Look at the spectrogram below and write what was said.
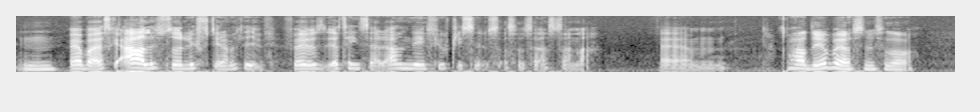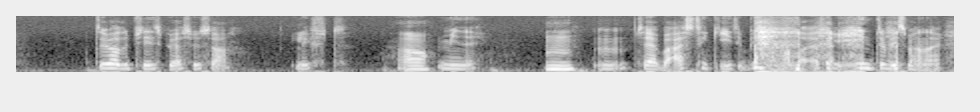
Mm. Och jag bara, jag ska aldrig snusa lyft i hela mitt liv. För jag, jag tänkte så här, ah, det är fjortissnus, alltså så här, snälla. Um, Vad hade jag börjat snusa då? Du hade precis börjat snusa lyft, Ja. mini. Mm. Mm, så jag bara, jag tänker inte bli som Amanda. Jag tänker inte bli som henne.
